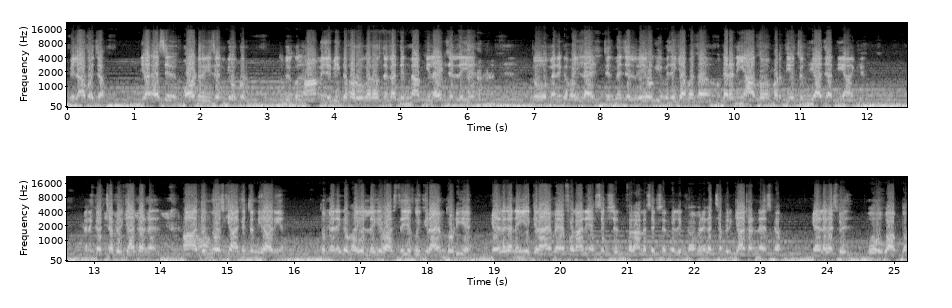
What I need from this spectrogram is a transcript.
بلا وجہ یا ایسے آڈ ریزن کے اوپر، تو بالکل ہاں مجھے بھی ایک دفعہ روکا تھا، اس نے کہا دن میں آپ کی لائٹ جل رہی ہے۔ تو میں نے کہا بھائی لائٹ دن میں جل گئی ہوگی مجھے کیا پتا؟ وہ کہہ رہا نہیں آنکھوں میں پڑتی ہے چندیا جاتی ہیں آنکھیں۔ میں نے کہا اچھا پھر کیا کرنا ہے؟ ہاں دن میں اس کی آنکھیں چندیا آ رہی ہیں۔ تو میں نے کہا بھائی اللہ کے واسطے یہ کوئی کرائم تھوڑی ہے؟ کہنے لگا نہیں یہ کرائم ہے فلانے سیکشن فلانا سیکشن میں لکھا ہے۔ میں نے کہا اچھا پھر کیا کرنا ہے اس کا؟ کہنے لگا اس پہ وہ ہوگا آپ کا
